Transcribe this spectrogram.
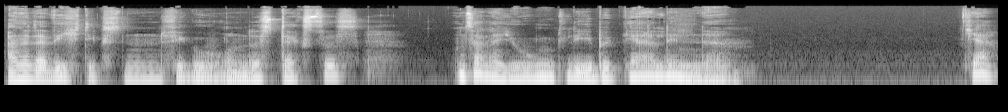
einer der wichtigsten Figuren des Textes, und seiner Jugendliebe Gerlinde. Tja,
